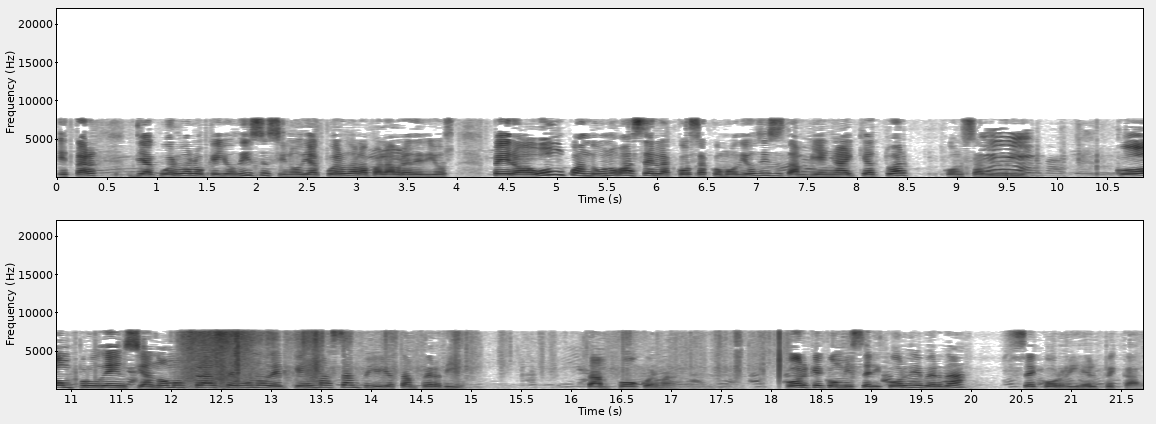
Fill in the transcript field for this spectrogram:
estar de acuerdo a lo que ellos dicen, sino de acuerdo a la palabra de Dios. Pero aun cuando uno va a hacer las cosas como Dios dice, también hay que actuar con sabiduría, con prudencia, no mostrarse uno del que es más santo y ellos están perdidos. Tampoco, hermano. Porque con misericordia y verdad se corrige el pecado.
